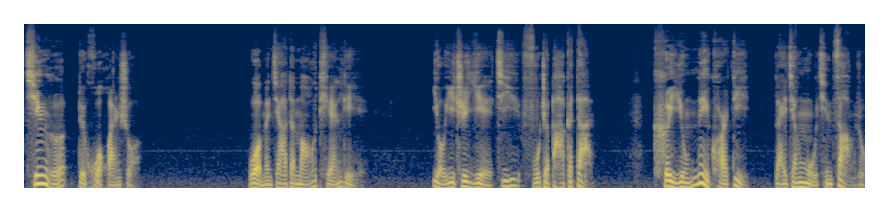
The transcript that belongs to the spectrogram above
青娥对霍桓说：“我们家的茅田里，有一只野鸡孵着八个蛋，可以用那块地来将母亲葬入。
